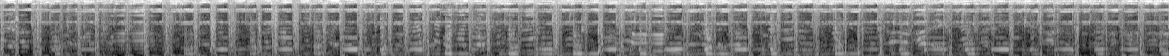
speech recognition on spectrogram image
কৃষ্ণ কৃষ্ণ যাদবায়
